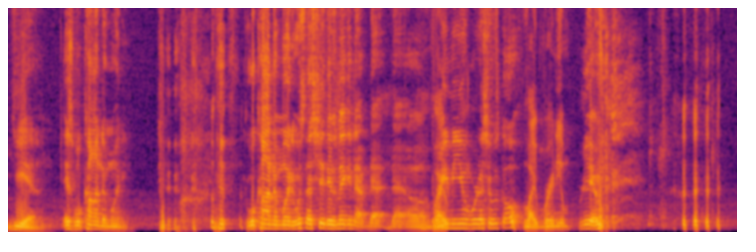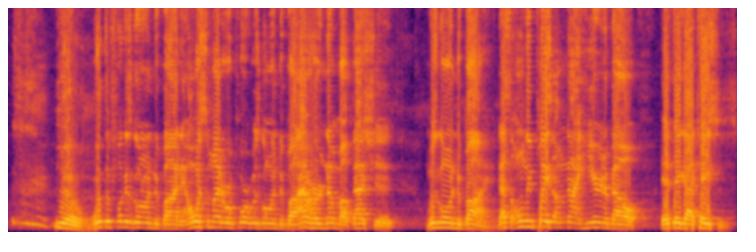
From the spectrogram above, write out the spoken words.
Yeah, it's Wakanda money. Wakanda money. What's that shit they was making that that that uh, premium? Where that shit was called? Vibranium. Yeah. Yo, what the fuck is going on in Dubai now? I want somebody to report what's going on in Dubai. I haven't heard nothing about that shit. What's going on in Dubai? That's the only place I'm not hearing about if they got cases.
